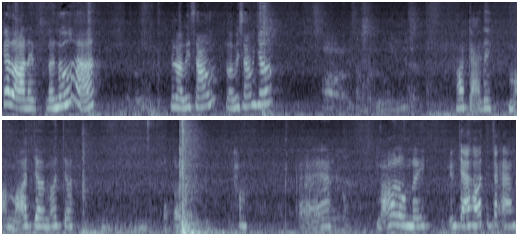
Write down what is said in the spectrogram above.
cái lò này là nướng hả? Cái lò vi sóng? Lò vi sóng chứ? Ờ đi sống mà nướng ở dưới nè. Thôi kệ đi mở mở trên mở trên một tới không. À mở luôn đi kiểm tra hết cho chắc ăn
